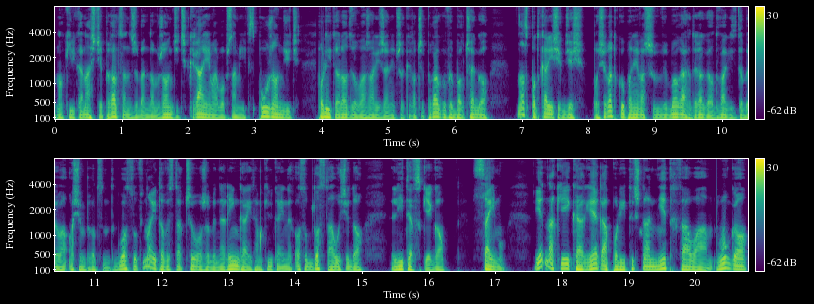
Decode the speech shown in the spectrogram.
no kilkanaście procent, że będą rządzić krajem albo przynajmniej współrządzić. Politolodzy uważali, że nie przekroczy progu wyborczego. No, spotkali się gdzieś po środku, ponieważ w wyborach Droga Odwagi zdobyła 8% głosów, no i to wystarczyło, żeby Neringa i tam kilka innych osób dostały się do litewskiego Sejmu. Jednak jej kariera polityczna nie trwała długo.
